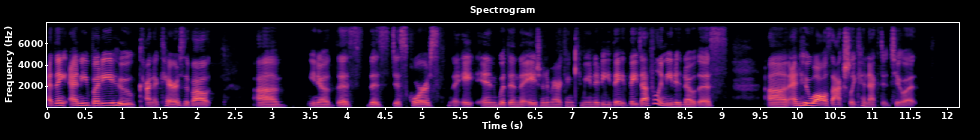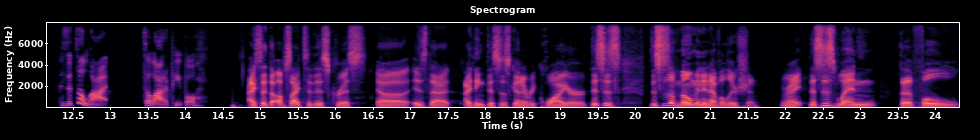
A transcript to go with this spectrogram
I think anybody who kind of cares about uh, you know this this discourse in within the Asian American community, they they definitely need to know this uh, and who all is actually connected to it because it's a lot. It's a lot of people. I said the upside to this, Chris, uh, is that I think this is going to require this is this is a moment in evolution, right? This is when the full,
